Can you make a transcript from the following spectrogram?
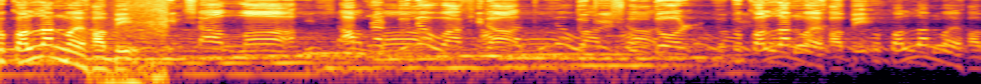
ও কল্যাণময় হবে। ইনশাআল্লাহ, আপনার দুনিয়া ও আখিরাত দুটোই সুন্দর ও কল্যাণময় হবে কল্যাণময় হবে।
